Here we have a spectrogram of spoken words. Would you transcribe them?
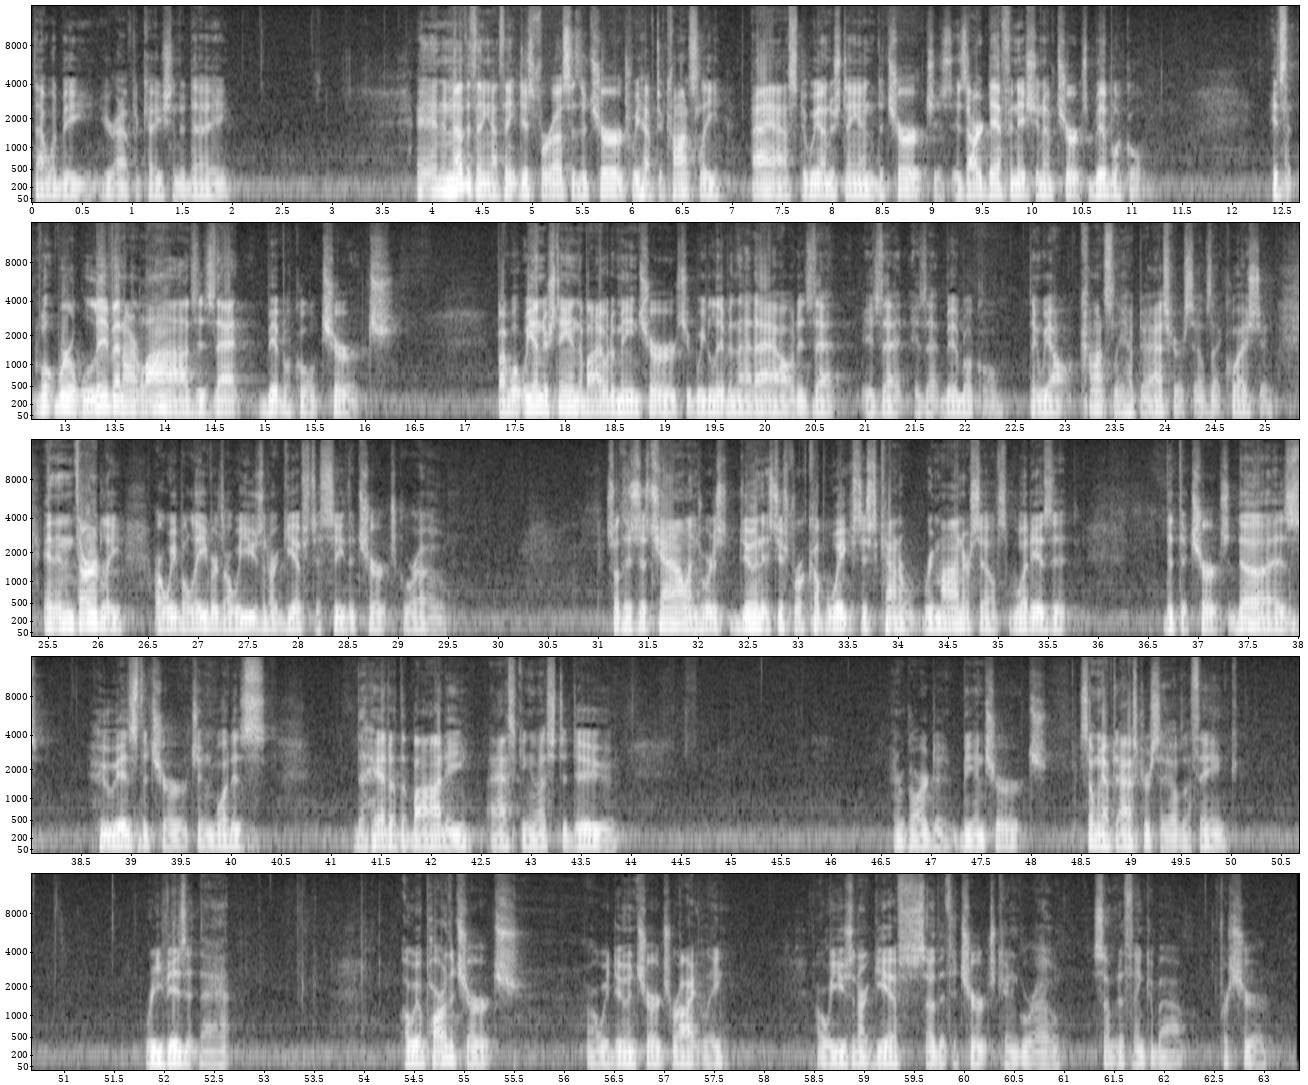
That would be your application today. And another thing, I think, just for us as a church, we have to constantly ask do we understand the church? Is, is our definition of church biblical? It's what we're living our lives is that biblical church. By what we understand the Bible to mean church, if we living that out, is that is that is that biblical? I think we all constantly have to ask ourselves that question. And then thirdly, are we believers? Are we using our gifts to see the church grow? So this is a challenge. We're just doing this just for a couple weeks, just to kind of remind ourselves what is it that the church does, who is the church, and what is the head of the body asking us to do in regard to being church. Something we have to ask ourselves, I think. Revisit that. Are we a part of the church? Are we doing church rightly? Are we using our gifts so that the church can grow? Something to think about for sure.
